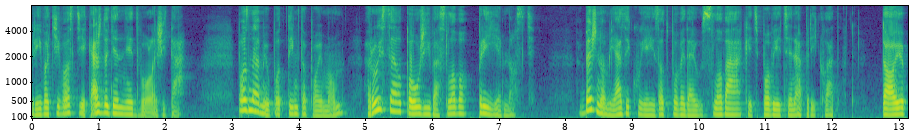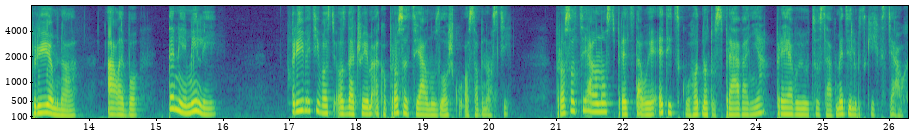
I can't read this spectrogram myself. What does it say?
Prívotivosť je každodenne dôležitá. Poznám ju pod týmto pojmom. Ruissel používa slovo príjemnosť. V bežnom jazyku jej zodpovedajú slová, keď poviete napríklad tá je príjemná, alebo ten je milý. Prívetivosť označujem ako prosociálnu zložku osobnosti. Prosociálnosť predstavuje etickú hodnotu správania, prejavujúcu sa v medziľudských vzťahoch.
